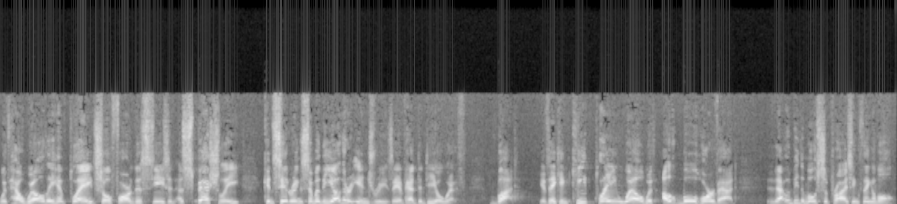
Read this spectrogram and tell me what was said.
with how well they have played so far this season, especially considering some of the other injuries they have had to deal with. But if they can keep playing well without Bo Horvat, that would be the most surprising thing of all.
